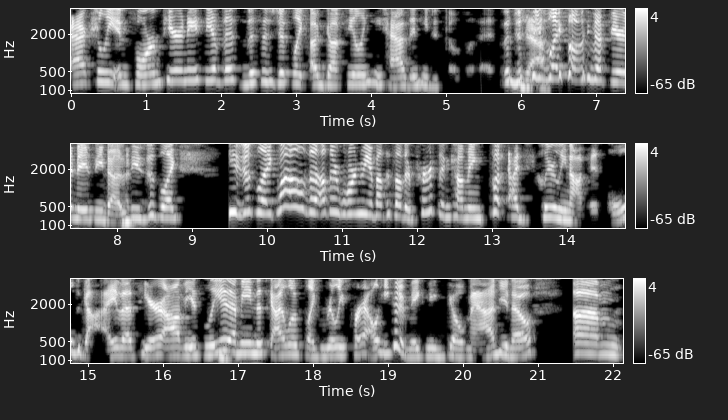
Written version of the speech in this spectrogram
actually inform Piranesi of this. This is just like a gut feeling he has and he just goes with it. It just Yeah. seems like something that Piranesi does. He's just like he's just like, well, the other warned me about this other person coming, but it's clearly not this old guy that's here, obviously. I mean, this guy looks like really frail. He couldn't make me go mad, you know? Um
